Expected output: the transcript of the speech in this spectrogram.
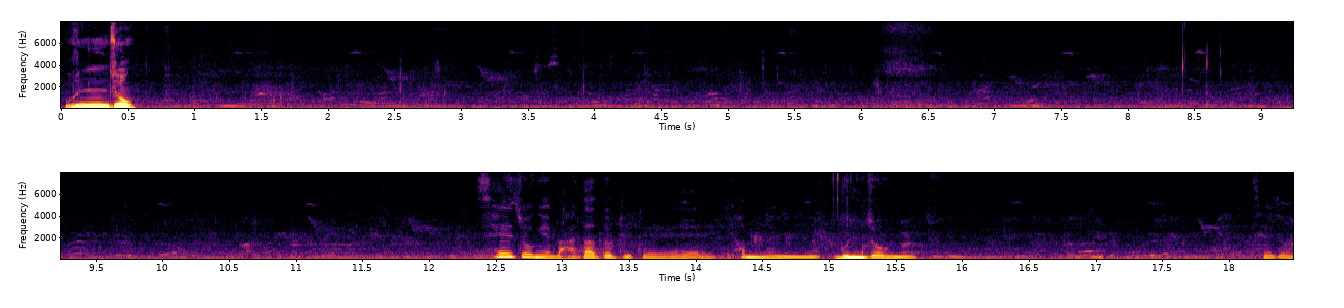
문종 세종의 맏아들이래. 현능이. 문종이. 세종이.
